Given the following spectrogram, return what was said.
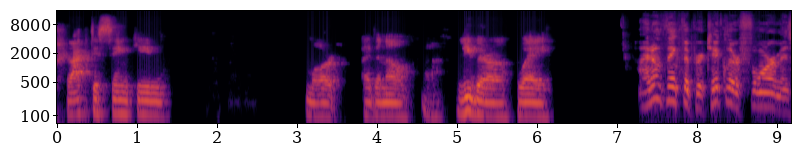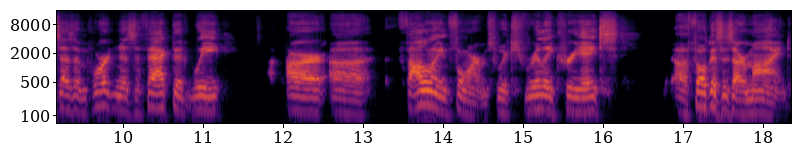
practicing in more i don't know uh, liberal way. I don't think the particular form is as important as the fact that we are uh, following forms which really creates uh, focuses our mind.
